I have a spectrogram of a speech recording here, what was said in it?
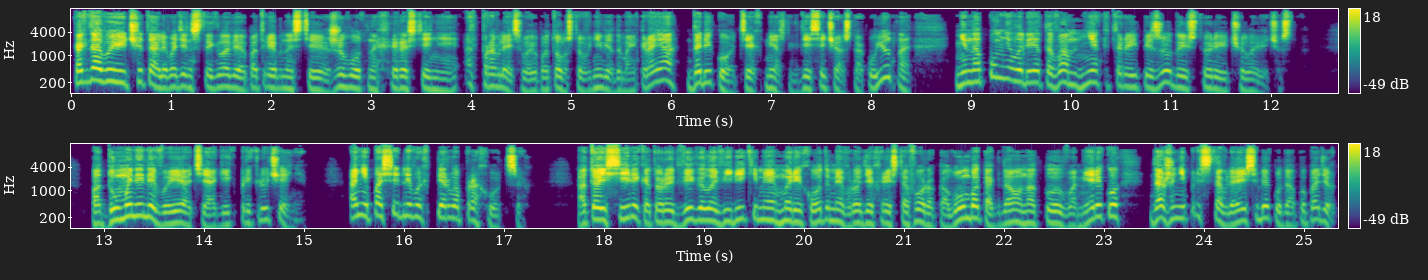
Когда вы читали в 11 главе о потребности животных и растений отправлять свое потомство в неведомые края, далеко от тех мест, где сейчас так уютно, не напомнило ли это вам некоторые эпизоды истории человечества? Подумали ли вы о тяге к приключениям? О непоседливых первопроходцах? О той силе, которая двигала великими мореходами вроде Христофора Колумба, когда он отплыл в Америку, даже не представляя себе, куда попадет?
